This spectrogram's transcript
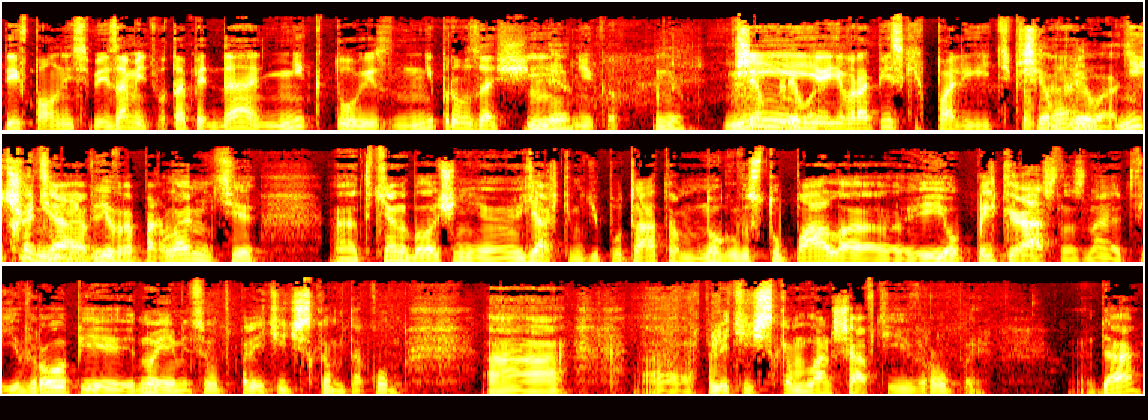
И вполне себе. И заметь, вот опять, да, никто из ни правозащитников, нет, нет. Всем ни плевать. европейских политиков. Всем да, плевать. Ничего Хотя не в Европарламенте Татьяна была очень э, ярким депутатом, много выступала, ее прекрасно знают в Европе, ну, я имею в виду в политическом таком, а, а, в политическом ландшафте Европы. Да,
